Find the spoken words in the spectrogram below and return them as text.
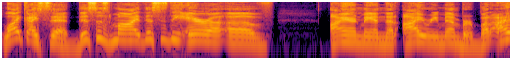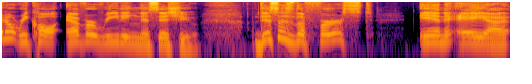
Like I said, this is my, this is the era of Iron Man that I remember, but I don't recall ever reading this issue. This is the first in a uh,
